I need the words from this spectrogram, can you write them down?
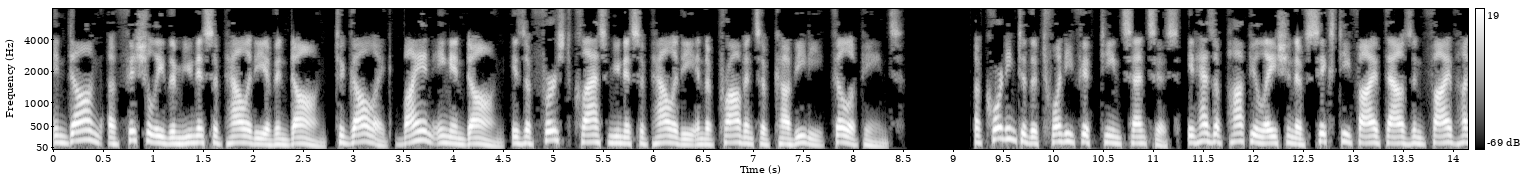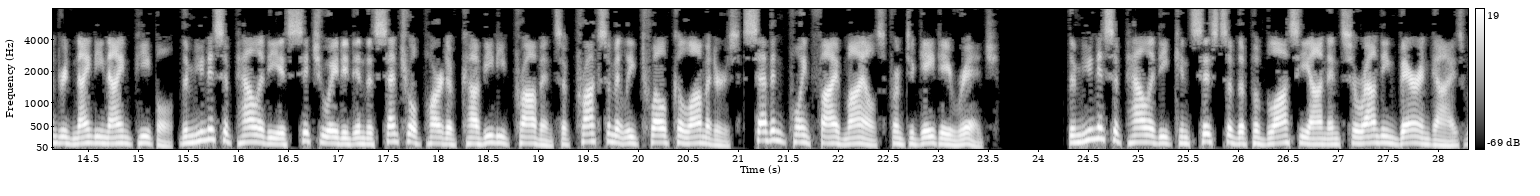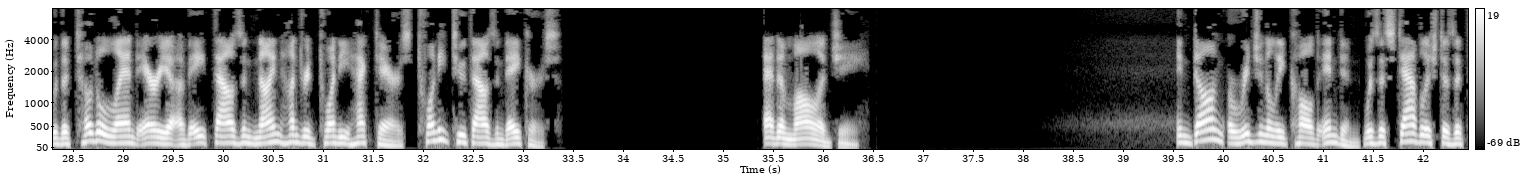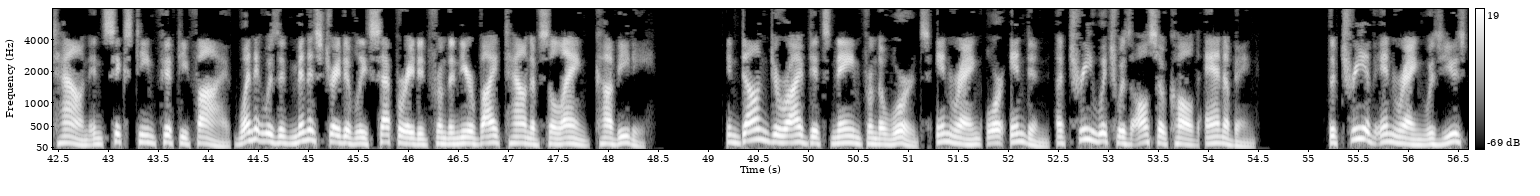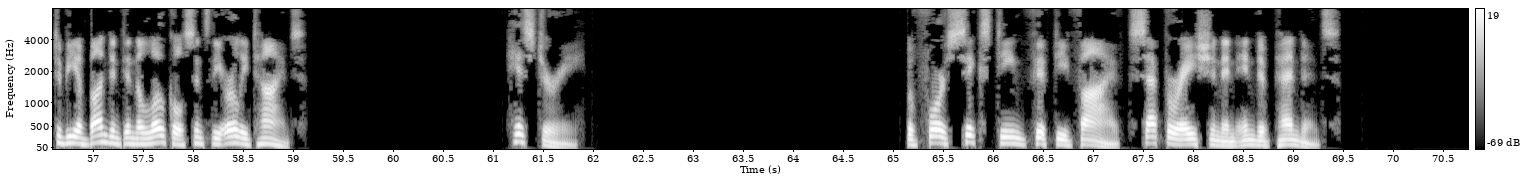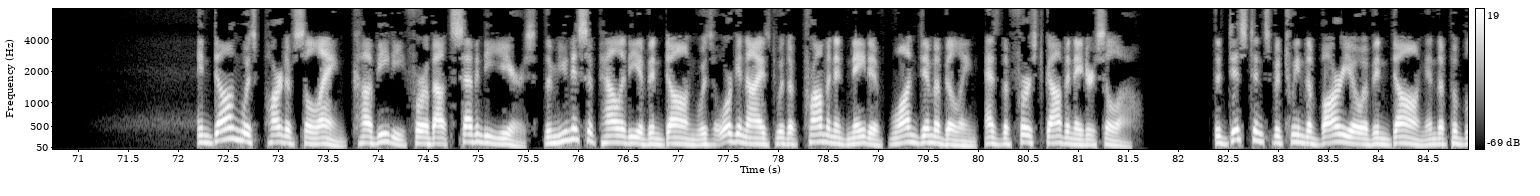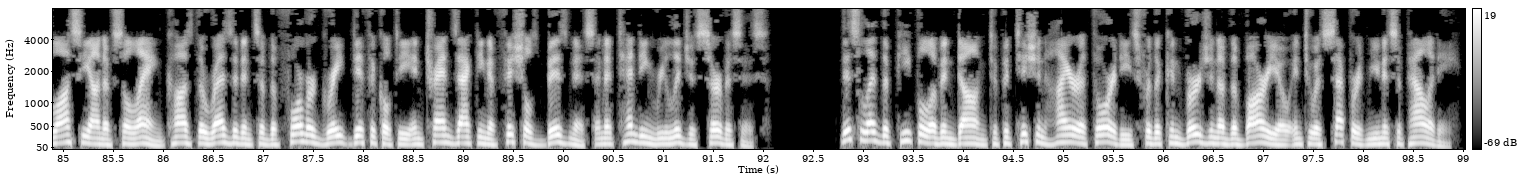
Indang, officially the municipality of Indang, Tagalog, Bayan ng Indang, is a first-class municipality in the province of Cavite, Philippines. According to the 2015 census, it has a population of 65,599 people. The municipality is situated in the central part of Cavite province approximately 12 kilometers 7.5 miles from Tagaytay Ridge. The municipality consists of the Poblacion and surrounding barangays with a total land area of 8,920 hectares 22,000 acres. Etymology Indang, originally called Indan, was established as a town in 1655, when it was administratively separated from the nearby town of Silang, Cavite. Indang derived its name from the words inrang or indan, a tree which was also called anabang. The tree of inrang was used to be abundant in the local since the early times. History Before 1655, separation and independence Indang was part of Silang, Cavite for about 70 years. The municipality of Indang was organized with a prominent native, Juan Dimabiling, as the first gobernadorcillo. The distance between the barrio of Indang and the poblacion of Silang caused the residents of the former great difficulty in transacting officials' business and attending religious services. This led the people of Indang to petition higher authorities for the conversion of the barrio into a separate municipality.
